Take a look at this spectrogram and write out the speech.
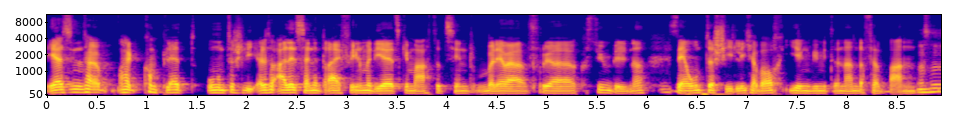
Ja, es sind halt, halt komplett unterschiedlich. Also alle seine drei Filme, die er jetzt gemacht hat, sind, weil er war früher Kostümbildner, mhm. sehr unterschiedlich, aber auch irgendwie miteinander verwandt. Mhm.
